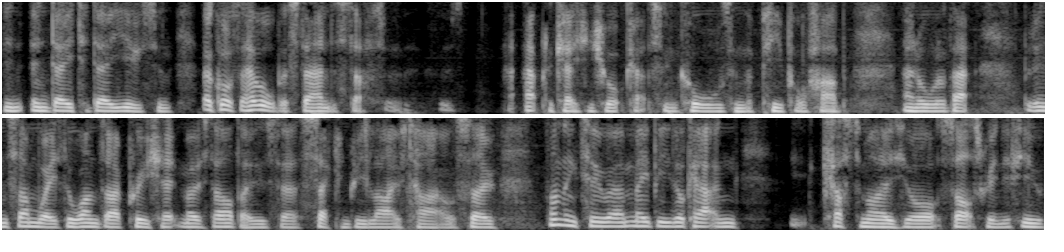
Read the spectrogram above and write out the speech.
in day to day use. And of course, I have all the standard stuff, so application shortcuts and calls and the people hub and all of that. But in some ways, the ones I appreciate most are those uh, secondary live tiles. So something to uh, maybe look out and customize your start screen. If you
